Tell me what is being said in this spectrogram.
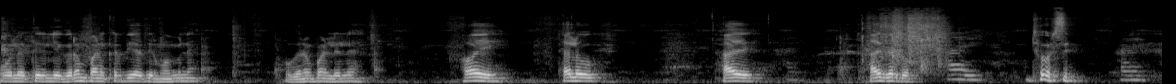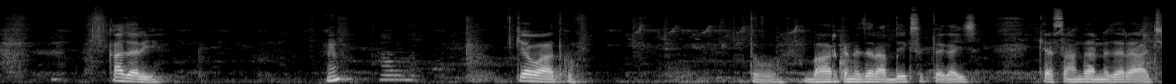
बोले तेरे लिए गर्म पानी कर दिया तेरी मम्मी ने। वो गर्म पानी ले ले। हाय हेलो। हाय। हाय कर दो। हाय। ज़ोर से। हाय। कहाँ जा रही है हम्म? क्या हुआ हाथ को? तो बाहर का नज़ारा आप देख सकते हैं गाइस क्या शानदार नज़ारा आज।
